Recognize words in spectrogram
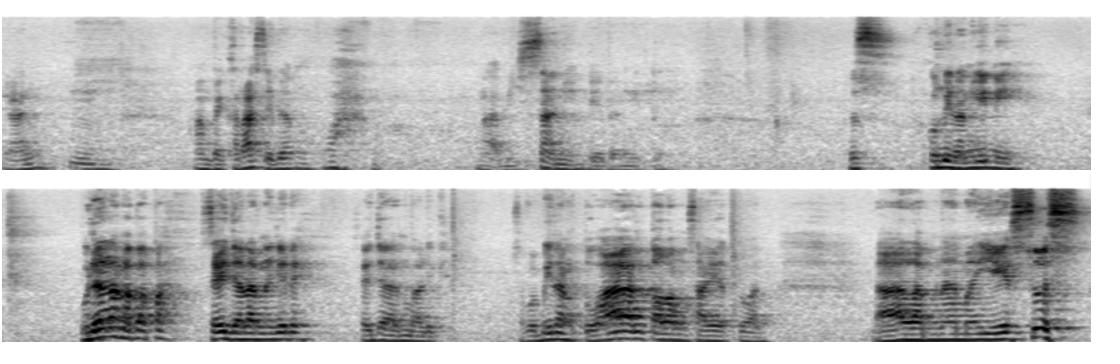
kan, Hmm. sampai keras dia bilang, wah nggak bisa nih dia bilang gitu. Terus aku bilang gini, Udah lah nggak apa-apa, saya jalan aja deh, saya jalan balik. So, aku bilang, Tuhan tolong saya Tuhan. Dalam nama Yesus,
